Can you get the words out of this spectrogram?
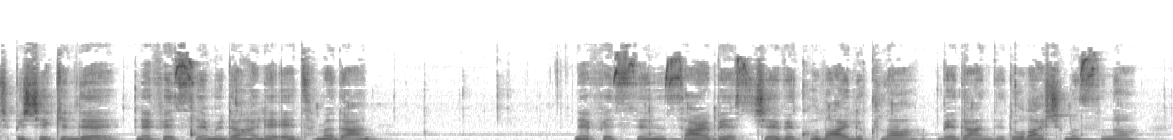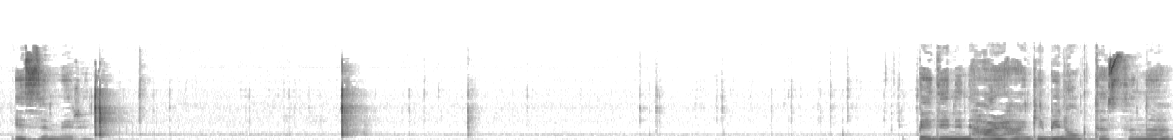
Hiçbir şekilde nefese müdahale etmeden nefesin serbestçe ve kolaylıkla bedende dolaşmasına izin verin. Bedenin herhangi bir noktasını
